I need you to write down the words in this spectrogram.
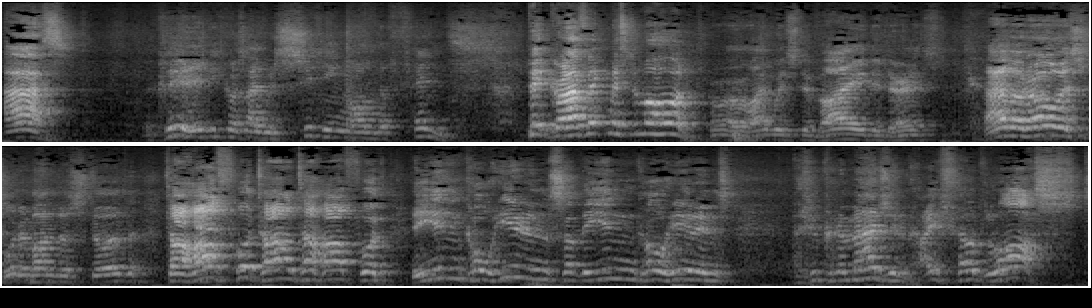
ass? Clearly because I was sitting on the fence. Bit graphic, Mr. Mahone. Oh, I was divided, Ernest. Averroes would have understood. Tahafut, all to half foot, the incoherence of the incoherence. As you can imagine, I felt lost.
